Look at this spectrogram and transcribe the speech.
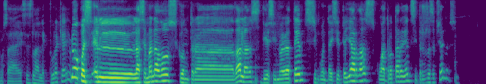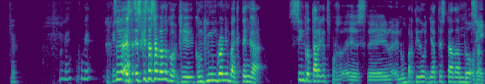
O sea, esa es la lectura que hay. No, pues el, la semana 2 contra Dallas, 19 attempts, 57 yardas, 4 targets y 3 recepciones. Ok, ok. es, que estás hablando con que, con que un running back tenga 5 targets por, este, en un partido, ya te está dando. sí,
